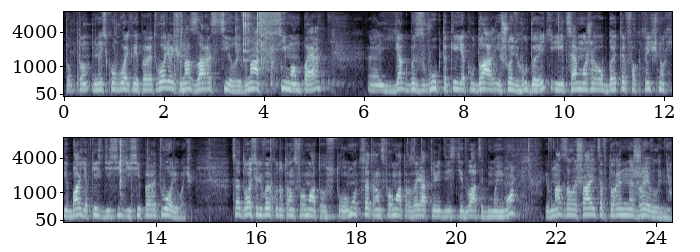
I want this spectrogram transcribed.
Тобто низьковольтний перетворювач у нас зараз цілий. В нас 7 ампер. Е, Якби звук такий, як удар, і щось гудить, і це може робити фактично хіба якийсь DC-DC перетворювач. Це дросель виходу трансформатору струму, це трансформатор зарядки від 220 мимо. І в нас залишається вторинне живлення.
